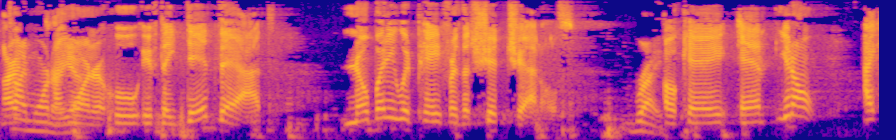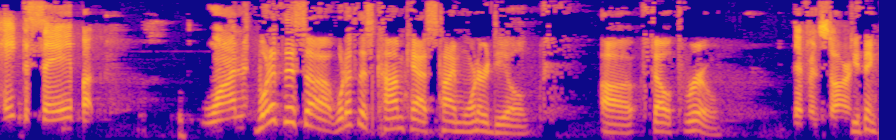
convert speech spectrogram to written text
Time Warner, Time yeah. Warner, who, if they did that, nobody would pay for the shit channels. Right. Okay, and you know, I hate to say it, but one, What if this? Uh, what if this Comcast Time Warner deal uh, fell through? different story. Do you think?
